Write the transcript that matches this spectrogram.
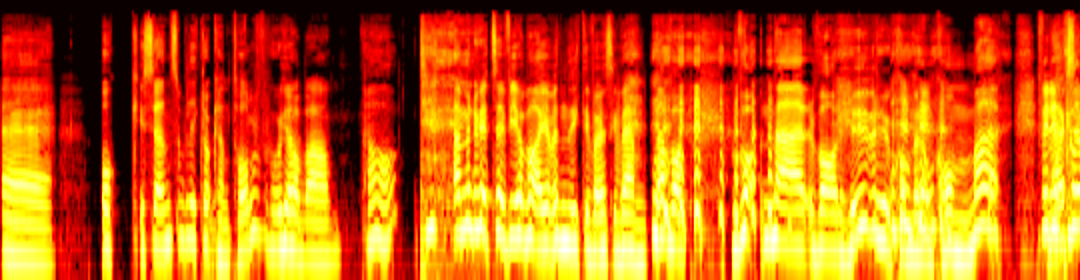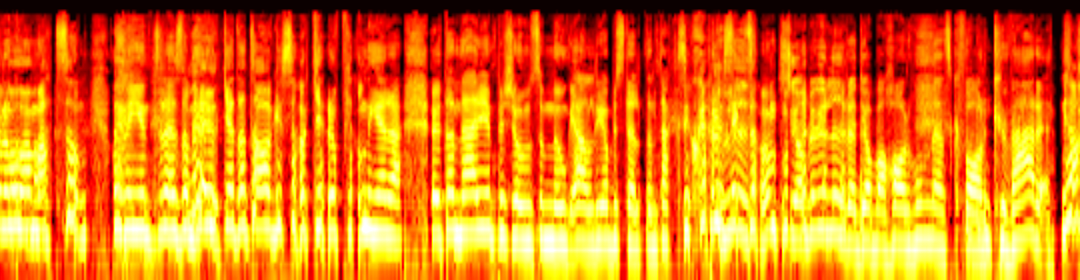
Eh, och sen så blir klockan 12 och jag bara ja. ja men du vet, så jag, bara, jag vet inte riktigt vad jag ska vänta. Vart, var, när, var, hur, hur kommer de komma? För det är kommer de Moa? Mattsson, hon är ju inte den som brukar ta tag i saker och planera utan det här är ju en person som nog aldrig har beställt en taxi själv. Precis, Liksom. så jag blev ju livrädd. Jag bara, har hon ens kvar kuvertet? Ja.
